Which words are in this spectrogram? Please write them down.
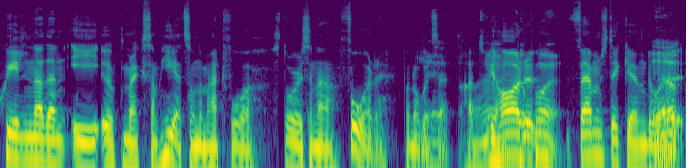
skillnaden i uppmärksamhet som de här två storiesarna får på något Yeah. sätt. Att vi yeah, har fem stycken då Yep.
